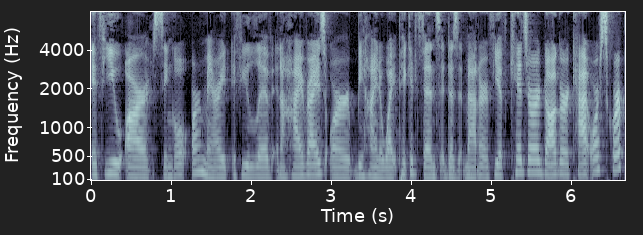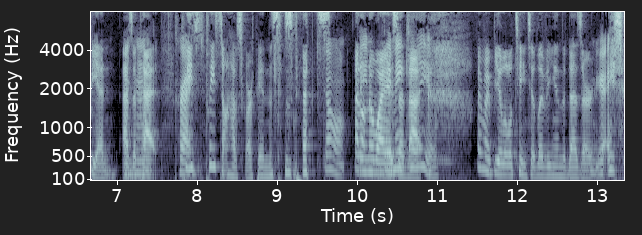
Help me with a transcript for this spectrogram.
if you are single or married, if you live in a high rise or behind a white picket fence, it doesn't matter if you have kids or a dog or a cat or a scorpion as a pet. Mm-hmm. Correct. Please, please don't have scorpions as pets. Don't. I don't They- know why I said that. you. I might be a little tainted living in the desert. Right.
